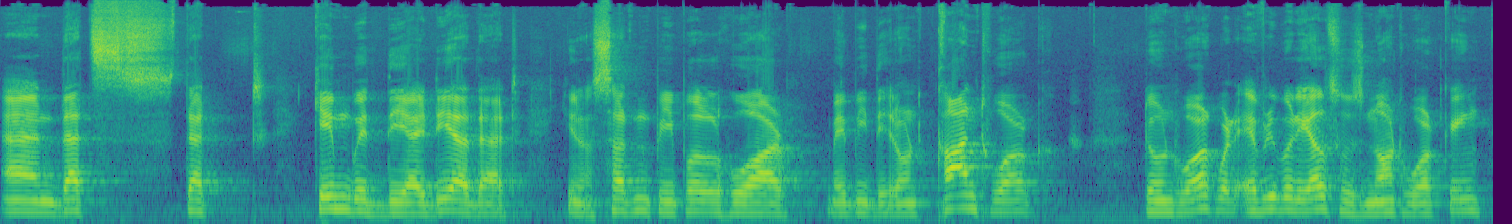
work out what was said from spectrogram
and that's that came with the idea that you know certain people who are maybe they don't can't work, don't work, but everybody else who's not working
